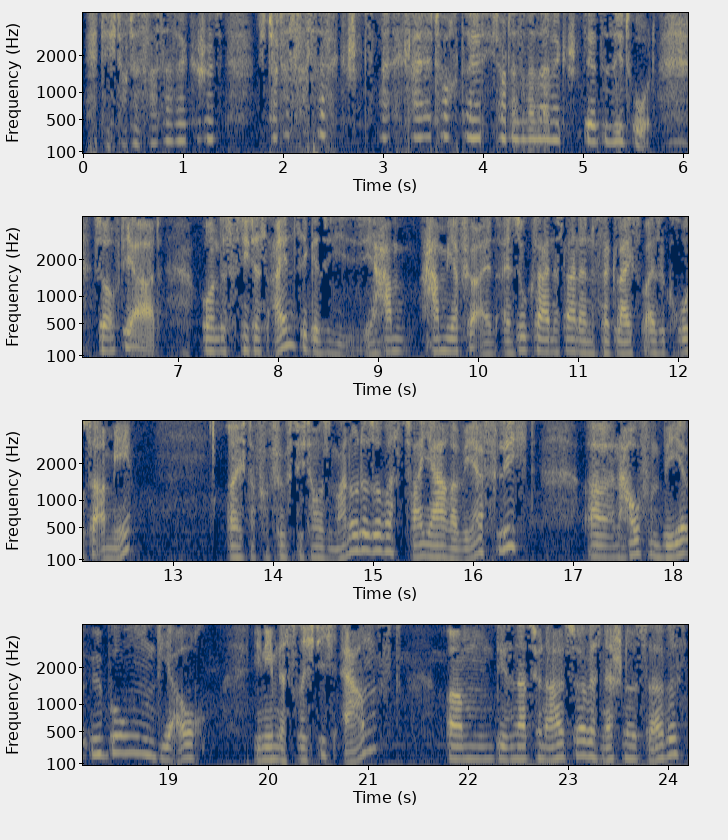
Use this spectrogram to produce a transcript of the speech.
hätte ich doch das Wasser weggeschützt, hätte ich doch das Wasser weggeschützt, meine kleine Tochter, hätte ich doch das Wasser weggeschützt, jetzt ist sie tot. So auf die Art. Und es ist nicht das Einzige, sie, sie haben, haben ja für ein, ein so kleines Land eine vergleichsweise große Armee. Äh, ich glaube von 50.000 Mann oder sowas, zwei Jahre Wehrpflicht, äh, ein Haufen Wehrübungen, die auch, die nehmen das richtig ernst ähm, diese Nationalservice, National Service.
